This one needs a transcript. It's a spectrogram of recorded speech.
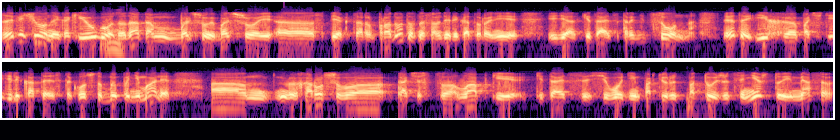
Запеченные, какие угодно, да, там большой-большой э, спектр продуктов, на самом деле, которые они едят китайцы традиционно. Это их э, почти деликатес. Так вот, чтобы мы понимали, э, хорошего качества лапки китайцы сегодня импортируют по той же цене, что и мясо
